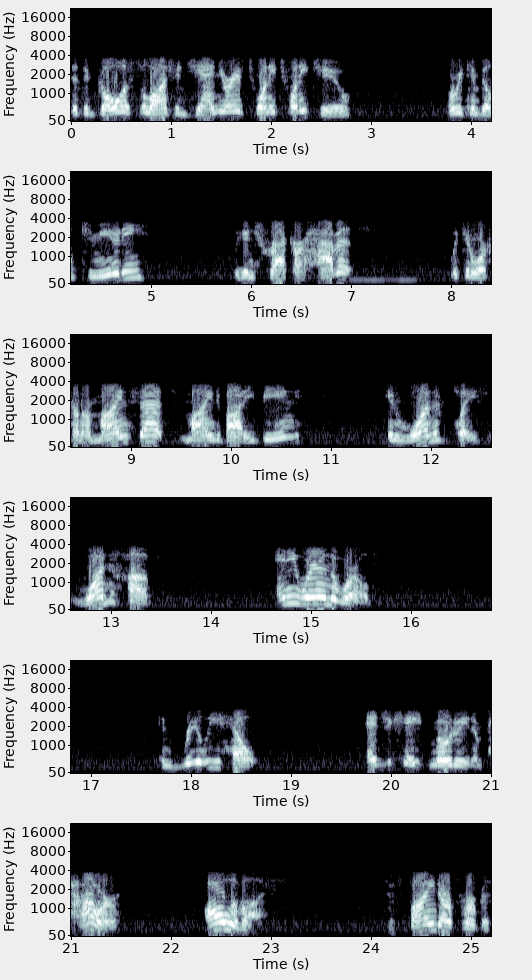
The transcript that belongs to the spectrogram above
that the goal is to launch in January of 2022 where we can build community, we can track our habits, we can work on our mindset, mind, body, being in one place, one hub anywhere in the world and really help educate, motivate, empower all of us to find our purpose,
